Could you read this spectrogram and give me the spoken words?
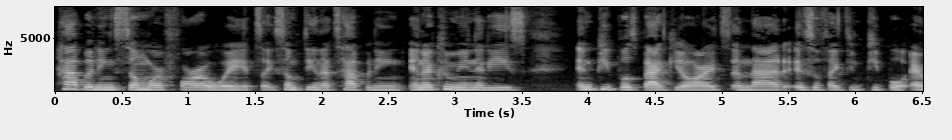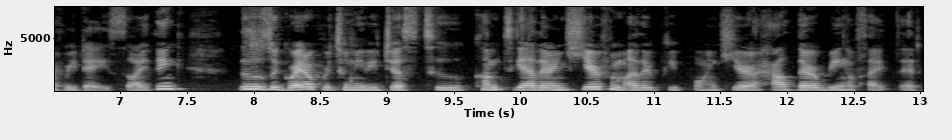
happening somewhere far away. It's like something that's happening in our communities, in people's backyards, and that is affecting people every day. So I think this was a great opportunity just to come together and hear from other people and hear how they're being affected.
